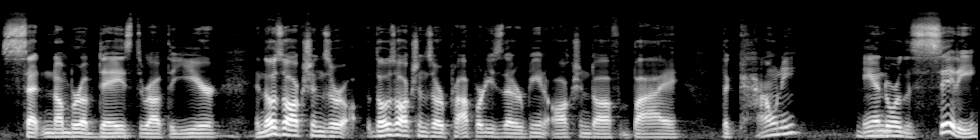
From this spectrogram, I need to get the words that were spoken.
set number of days throughout the year. And those auctions are those auctions are properties that are being auctioned off by the county Mm-hmm. and or the city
